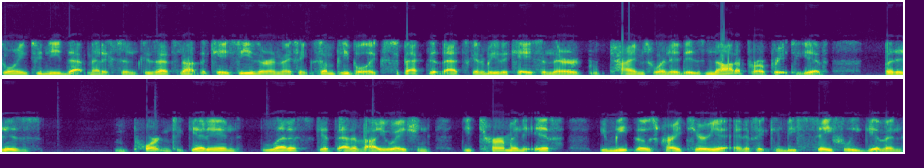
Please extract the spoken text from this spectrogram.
going to need that medicine because that's not the case either. And I think some people expect that that's going to be the case, and there are times when it is not appropriate to give. But it is important to get in, let us get that evaluation, determine if you meet those criteria, and if it can be safely given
